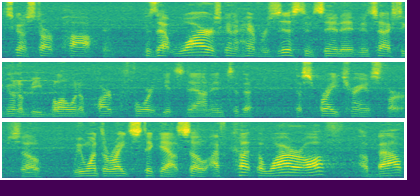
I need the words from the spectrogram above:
it's going to start popping because that wire is going to have resistance in it and it's actually going to be blowing apart before it gets down into the, the spray transfer. So we want the right stick out. So I've cut the wire off about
